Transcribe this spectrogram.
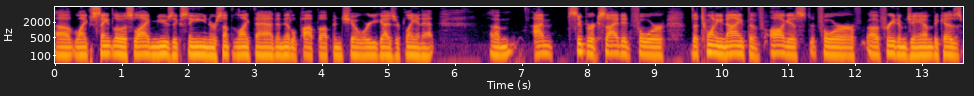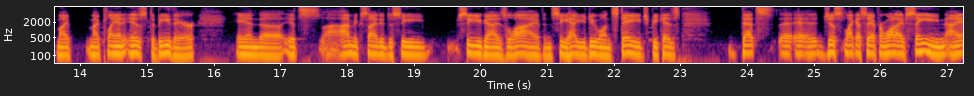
uh, like st louis live music scene or something like that and it'll pop up and show where you guys are playing at. Um, i'm super excited for the 29th of August for uh, Freedom Jam because my my plan is to be there, and uh, it's I'm excited to see see you guys live and see how you do on stage because that's uh, uh just like I said from what I've seen. I,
